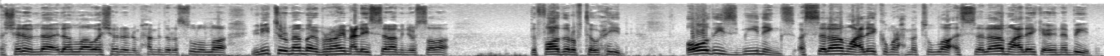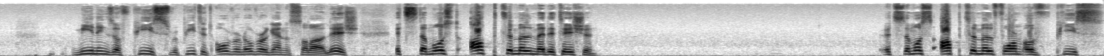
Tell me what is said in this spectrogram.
ashhadu an la ilaha illallah wa ashhadu anna Muhammadur Rasulullah. You need to remember Ibrahim alayhi salam in your salah, the father of tawheed. All these meanings, assalamu alaykum wa rahmatullah, assalamu alayka ya nabi, meanings of peace repeated over and over again in salah. Lish, it's the most optimal meditation. It's the most optimal form of peace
